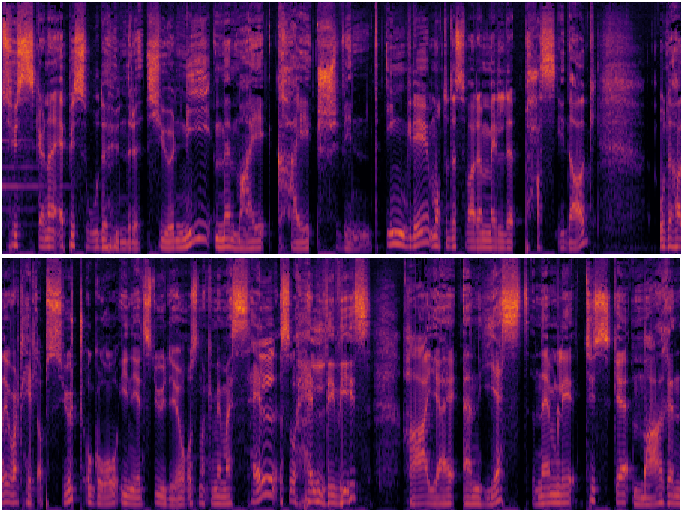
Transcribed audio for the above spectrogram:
Tyskerne, episode 129, med meg, Kai Schwind. Ingrid måtte dessverre melde pass i dag. Og det hadde jo vært helt absurd å gå inn i et studio og snakke med meg selv, så heldigvis har jeg en gjest, nemlig tyske Maren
